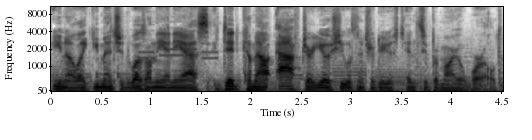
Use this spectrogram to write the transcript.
you know like you mentioned was on the nes did come out after yoshi was introduced in super mario world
